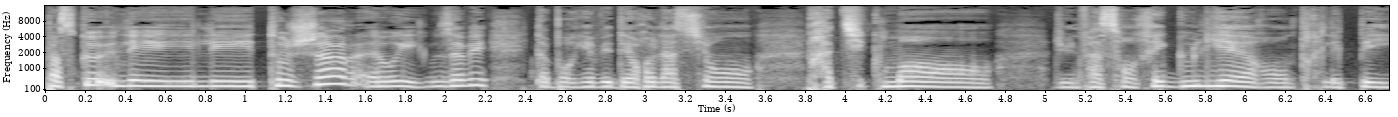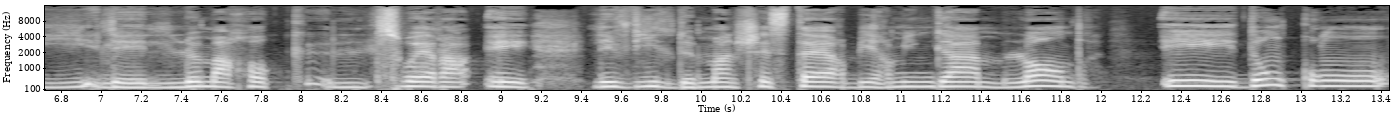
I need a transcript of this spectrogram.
Parce que les, les Tojars, euh, oui, vous avez, d'abord, il y avait des relations pratiquement d'une façon régulière entre les pays, les, le Maroc, le Souera et les villes de Manchester, Birmingham, Londres. Et donc, on,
